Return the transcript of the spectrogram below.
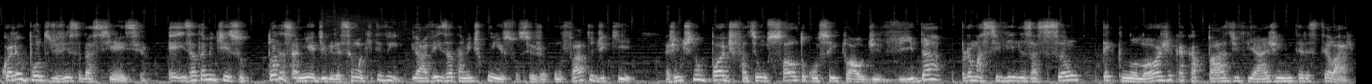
qual é o ponto de vista da ciência? É exatamente isso. Toda essa minha digressão aqui teve a ver exatamente com isso, ou seja, com o fato de que a gente não pode fazer um salto conceitual de vida para uma civilização tecnológica capaz de viagem interestelar.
